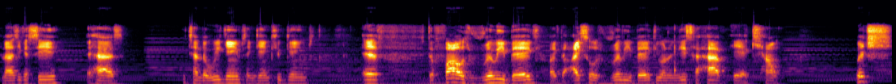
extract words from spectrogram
And as you can see, it has Nintendo Wii games and GameCube games. If the file is really big, like the ISO is really big, you're gonna need to have a account, which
